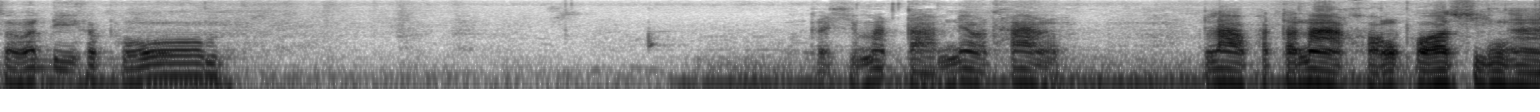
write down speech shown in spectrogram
สวัสดีครับผมก็ขิมาตามแนวทางล่าพัฒนาของพอสิงหา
